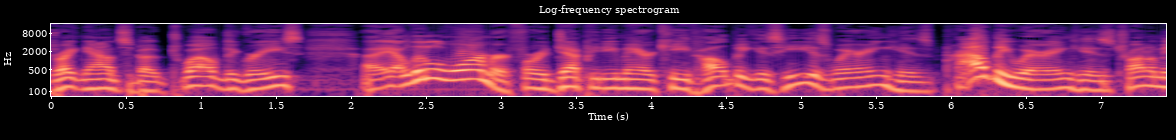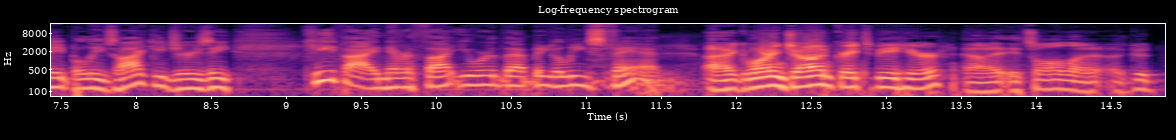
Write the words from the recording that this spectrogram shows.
Right now it's about 12 degrees, uh, a little warmer for Deputy Mayor Keith Hull because he is wearing his, proudly wearing his Toronto Maple Leafs hockey jersey. Keith, I never thought you were that big a Leafs fan. Uh, good morning, John. Great to be here. Uh, it's all a, a, good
